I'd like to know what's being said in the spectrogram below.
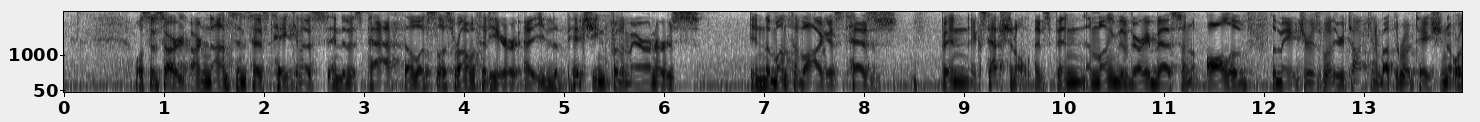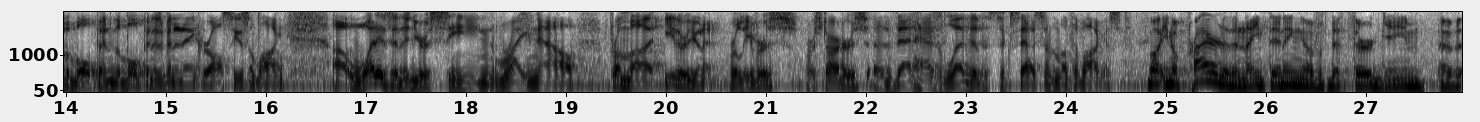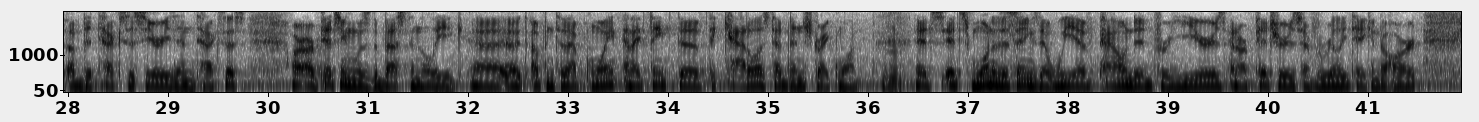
Well, since our, our nonsense has taken us into this path, uh, let's let's run with it here. Uh, the pitching for the Mariners in the month of August has been exceptional. It's been among the very best in all of the majors, whether you're talking about the rotation or the bullpen. The bullpen has been an anchor all season long. Uh, what is it that you're seeing right now from uh, either unit, relievers or starters, uh, that has led to the success in the month of August? Well, you know, prior to the ninth inning of the third game of, of the Texas series in Texas, our, our pitching was the best in the league uh, up until that point, and I think the the catalyst had been strike one. Mm-hmm. It's it's one of the things that we have pounded for years, and our pitchers have really taken to heart,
